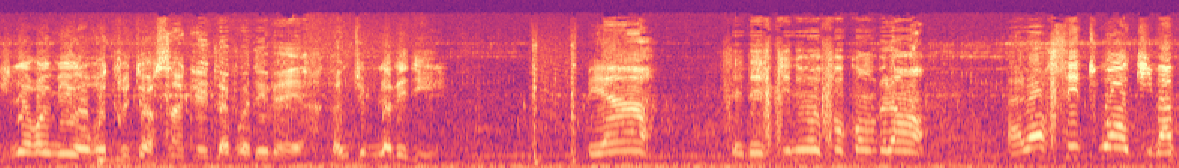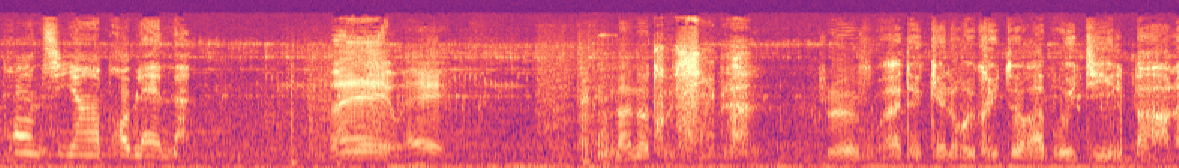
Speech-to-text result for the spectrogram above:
Je l'ai remis au recruteur cinglé de la Voie des Verts, comme tu me l'avais dit. Bien. C'est destiné au faucon blanc. Alors c'est toi qui vas prendre s'il y a un problème. Ouais, ouais. On a notre cible. Je vois de quel recruteur abruti il parle.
